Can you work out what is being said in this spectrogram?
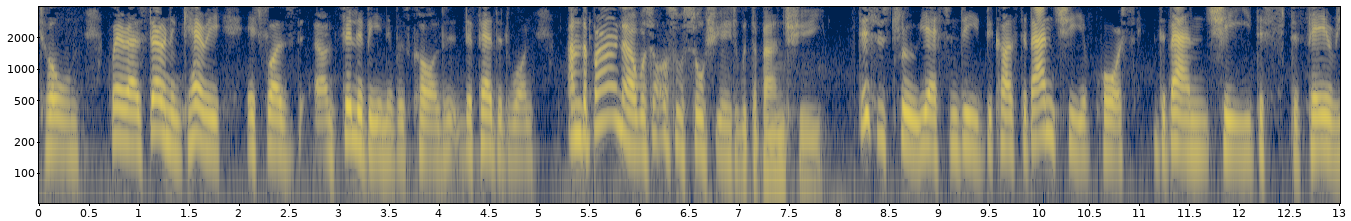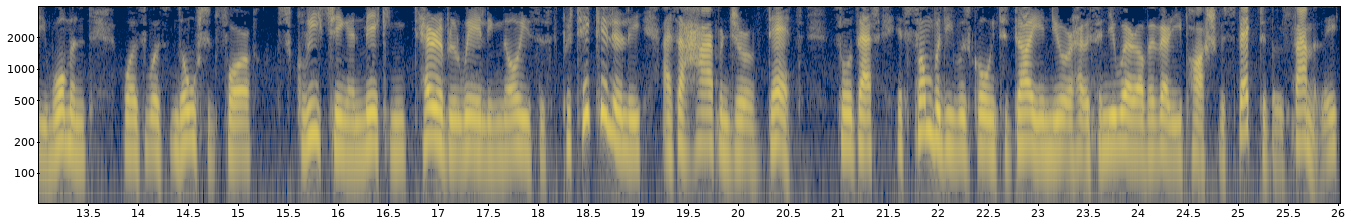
tone. Whereas down in Kerry, it was on Philippine, it was called, the feathered one. And the owl was also associated with the banshee. This is true, yes, indeed, because the banshee, of course, the banshee, the, the fairy woman, was was noted for screeching and making terrible wailing noises, particularly as a harbinger of death. So that if somebody was going to die in your house and you were of a very posh, respectable family,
